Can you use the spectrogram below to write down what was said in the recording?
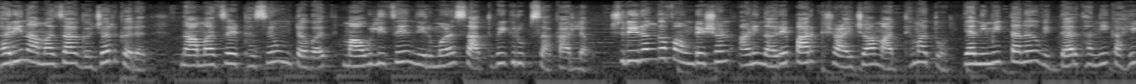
हरिनामाचा गजर करत नामाचे ठसे उमटवत माऊलीचे निर्मळ सात्विक रूप साकारलं. श्रीरंग फाउंडेशन आणि नरे पार्क शाळेच्या माध्यमातून या निमित्तानं विद्यार्थ्यांनी काही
